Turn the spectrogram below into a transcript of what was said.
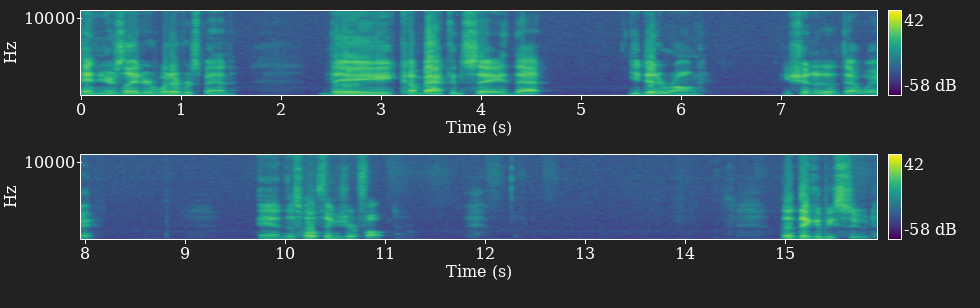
10 years later, whatever it's been, they come back and say that you did it wrong. You shouldn't have done it that way. And this whole thing's your fault. That they can be sued.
